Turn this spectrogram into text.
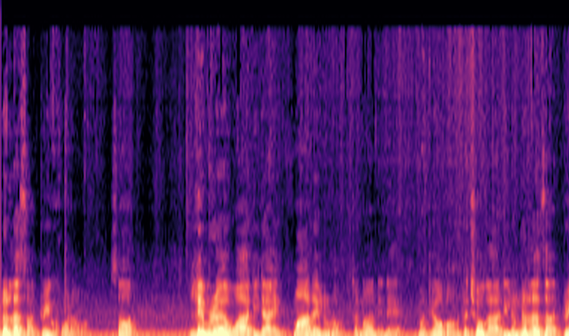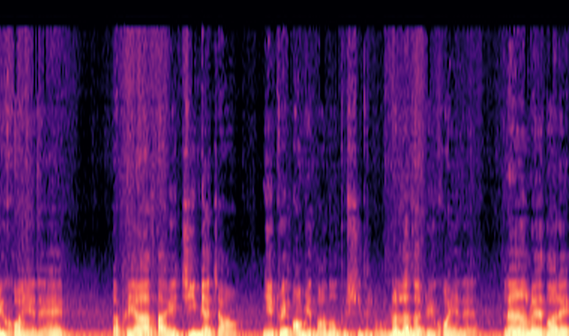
လွတ်လပ်စွာတွေးခေါ်တာပေါ့ဆိုတော့ liberal ဝါဒီတိုင်းမှားတယ်လို့တော့ကျွန်တော်အနေနဲ့မပြောပါဘူးတချို့ကဒီလိုလွတ်လပ်စွာတွေးခေါ်ရင်းနဲ့ဖခင်ကသာ၍ကြီးမြတ်ကြောင်းမြင်တွေ့အောင်မြင်သွားသောသူရှိတယ်လို့လွတ်လပ်စွာတွေးခေါ်ရင်းနဲ့လမ်းလွဲသွားတဲ့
